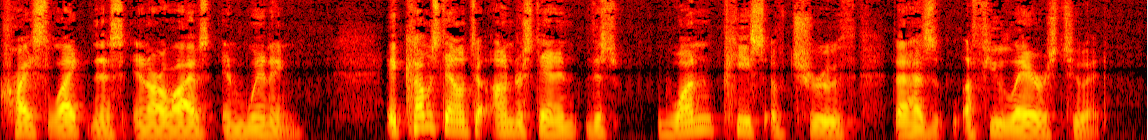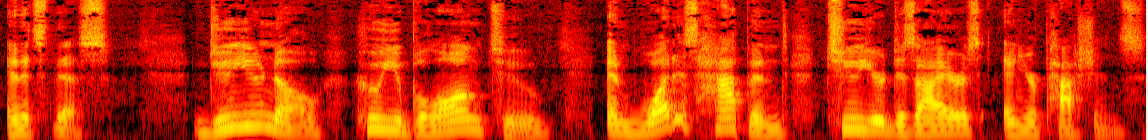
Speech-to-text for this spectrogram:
Christ likeness in our lives and winning. It comes down to understanding this one piece of truth that has a few layers to it, and it's this Do you know who you belong to and what has happened to your desires and your passions.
